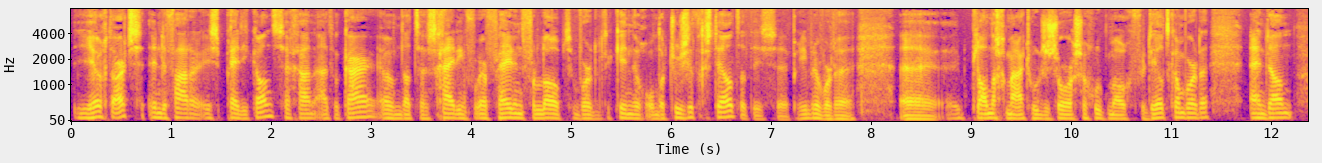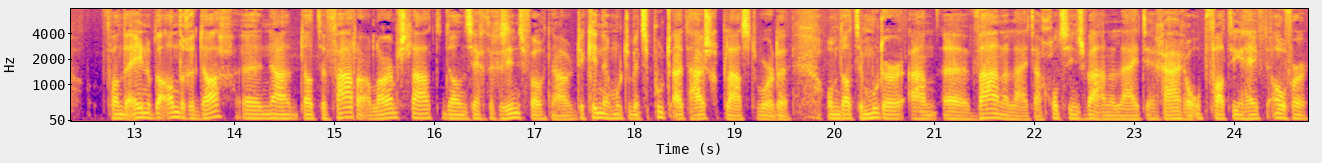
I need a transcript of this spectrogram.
jeugdarts en de vader is predikant. Ze gaan uit elkaar omdat de scheiding vervelend verloopt... worden de kinderen onder toezicht gesteld. Dat is prima. Er worden plannen gemaakt hoe de zorg zo goed mogelijk verdeeld kan worden. En dan van de een op de andere dag, uh, nadat de vader alarm slaat... dan zegt de gezinsvoogd, nou, de kinderen moeten met spoed uit huis geplaatst worden... omdat de moeder aan uh, wanen leidt, aan godsdienstwanen leidt... en rare opvattingen heeft over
